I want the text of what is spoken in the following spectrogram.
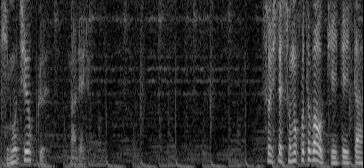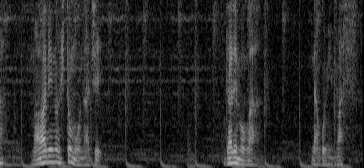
気持ちよくなれる。そしてその言葉を聞いていた周りの人も同じ。誰もが和みます。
